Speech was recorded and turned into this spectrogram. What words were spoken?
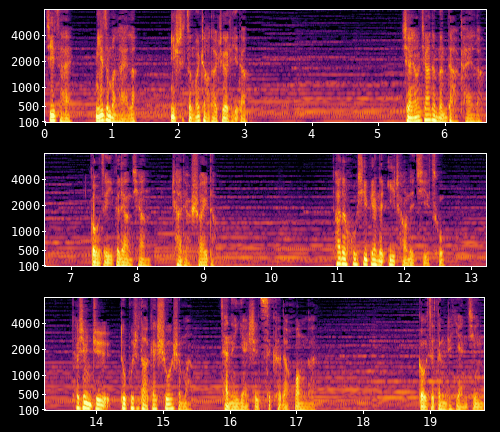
鸡仔，你怎么来了？你是怎么找到这里的？”小杨家的门打开了，狗子一个踉跄，差点摔倒。他的呼吸变得异常的急促，他甚至都不知道该说什么，才能掩饰此刻的慌乱。狗子瞪着眼睛，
